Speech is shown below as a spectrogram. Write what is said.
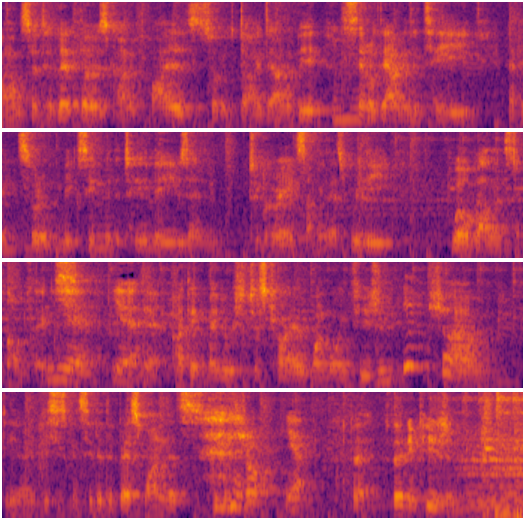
Yeah. Um, so to let those kind of fires sort of die down a bit, Mm-hmm. settle down in the tea, and then sort of mix in with the tea leaves, and to create something that's really well balanced and complex. Yeah, yeah. Yeah, I think maybe we should just try one more infusion. Yeah, sure. Um, you know, if this is considered the best one, let's give it a shot. Yeah. Third infusion.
